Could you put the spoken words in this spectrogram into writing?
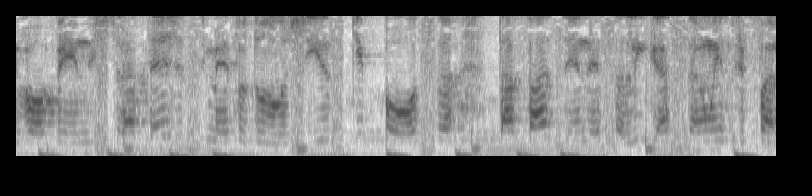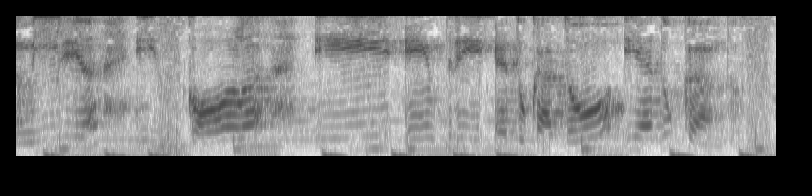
desenvolvendo estratégias e metodologias que possa estar tá fazendo essa ligação entre família e escola e entre educador e educandos.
